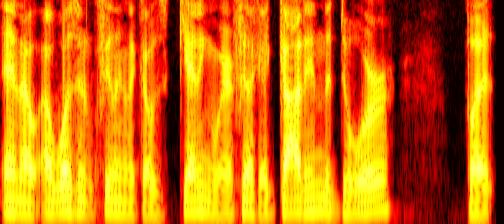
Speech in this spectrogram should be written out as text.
And I, I wasn't feeling like I was getting away. I feel like I got in the door, but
